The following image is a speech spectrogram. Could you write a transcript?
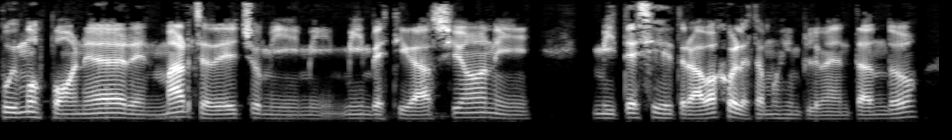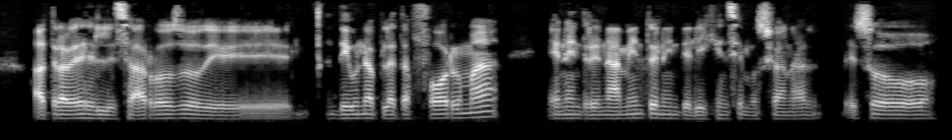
pudimos poner en marcha, de hecho, mi, mi, mi investigación y mi tesis de trabajo la estamos implementando a través del desarrollo de, de una plataforma en entrenamiento en inteligencia emocional. Eso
